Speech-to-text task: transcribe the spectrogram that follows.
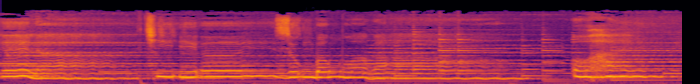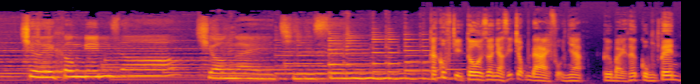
thế là chị ơi dụng bông hoa gạo trời không nín gió cho ngày chị sinh Ca khúc Chị Tôi do nhạc sĩ Trọng Đài phụ nhạc từ bài thơ cùng tên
